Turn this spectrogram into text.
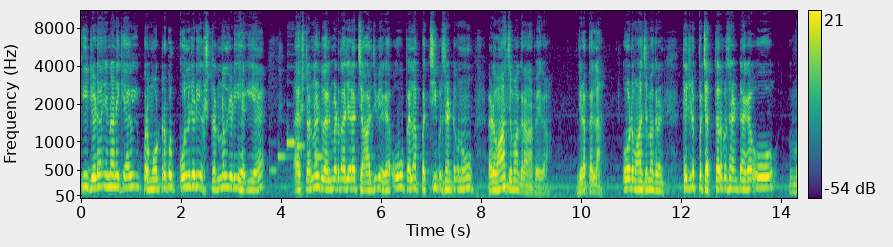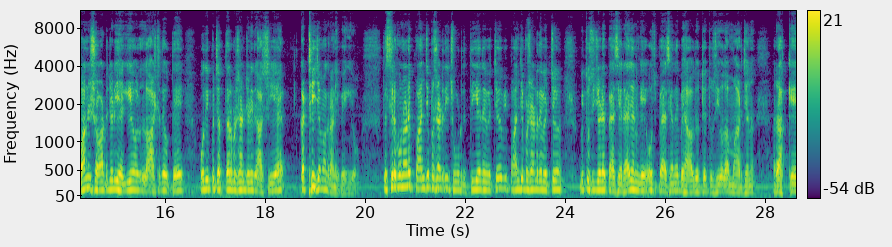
ਕਿ ਜਿਹੜਾ ਇਹਨਾਂ ਨੇ ਕਿਹਾ ਵੀ ਪ੍ਰਮੋਟਰ ਕੋਲ ਕੁੱਲ ਜਿਹੜੀ ਐਕਸਟਰਨਲ ਜਿਹੜੀ ਹੈਗੀ ਹੈ ਐਕਸਟਰਨਲ ਡਿਵੈਲਪਮੈਂਟ ਦਾ ਜਿਹੜਾ ਚਾਰਜ ਵੀ ਹੈਗਾ, ਉਹ ਪਹਿਲਾਂ 25% ਉਹਨੂੰ ਐਡਵਾਂਸ ਜਮ੍ਹਾਂ ਕਰਾਉਣਾ ਪਏਗਾ, ਜਿਹੜਾ ਪਹਿਲਾਂ। ਉਹ ਐਡਵਾਂਸ ਜਮ੍ਹਾਂ ਕਰਨ ਤੇ ਜਿਹੜਾ 75% ਹੈਗਾ, ਉਹ ਵਨ ਸ਼ਾਟ ਜਿਹੜੀ ਹੈਗੀ ਹੈ ਉਹ ਲਾਸਟ ਦੇ ਉੱਤੇ, ਉਹਦੀ 75% ਜਿਹੜੀ ਰਾਸ਼ੀ ਹੈ, ਇਕੱਠੀ ਜਮ੍ਹਾਂ ਕਰਾਣੀ ਪਏਗੀ ਉਹ। ਤੇ ਸਿਰਫ ਉਹਨਾਂ ਨੇ 5% ਦੀ ਛੂਟ ਦਿੱਤੀ ਹੈ ਇਹਦੇ ਵਿੱਚ, ਵੀ 5% ਦੇ ਵਿੱਚ ਵੀ ਤੁਸੀਂ ਜਿਹੜੇ ਪੈਸੇ ਰਹਿ ਜਾਣਗੇ, ਉਸ ਪੈਸਿਆਂ ਦੇ ਬਿਹਾਵ ਦੇ ਉੱਤੇ ਤੁਸੀਂ ਉਹਦਾ ਮਾਰਜਨ ਰੱਖ ਕੇ,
